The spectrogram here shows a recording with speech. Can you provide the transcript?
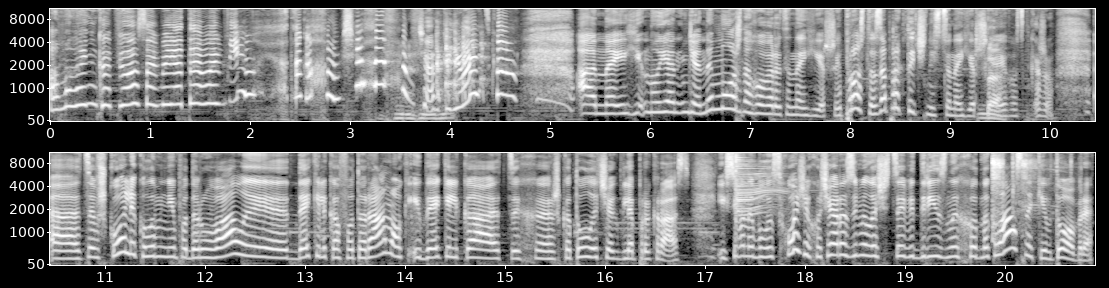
А маленька пьоса біля тебе я така німецька. А найгі... ну я ні, не можна говорити найгірший. Просто за практичністю найгірший, Да. я його скажу. Е, Це в школі, коли мені подарували декілька фоторамок і декілька цих е, шкатулочок для прикрас. І всі вони були схожі, хоча я розуміла, що це від різних однокласників, добре.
